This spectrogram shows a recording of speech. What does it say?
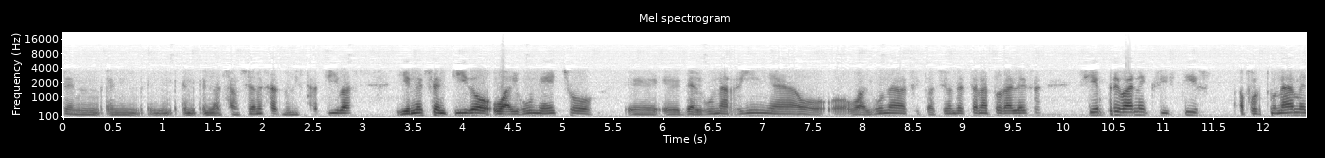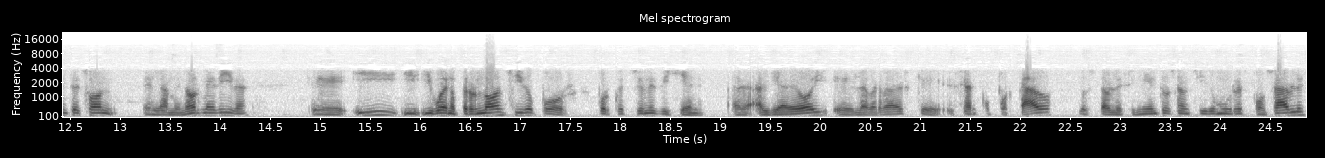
en, en, las sanciones administrativas y en ese sentido o algún hecho eh, de alguna riña o, alguna situación de esta naturaleza, siempre van a existir. Afortunadamente son en la menor medida y, y, bueno, pero no han sido por por cuestiones de higiene. al día de hoy, eh, la verdad es que se han comportado, los establecimientos han sido muy responsables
